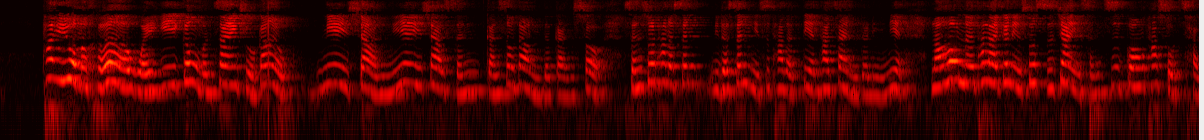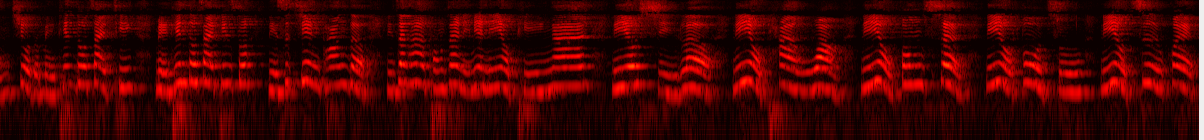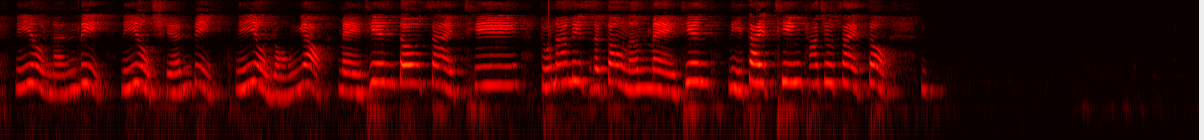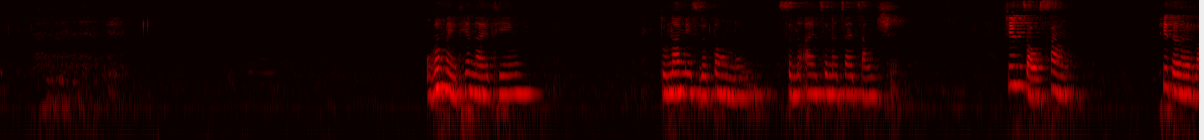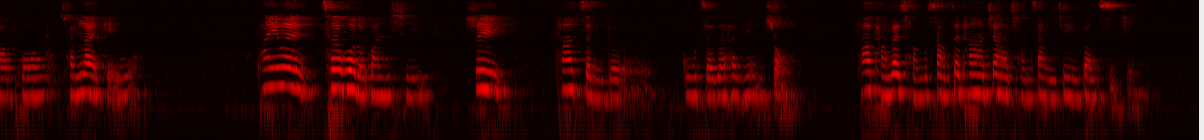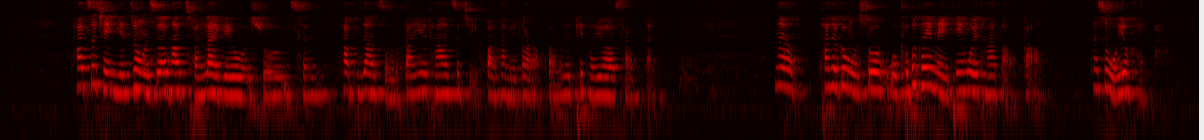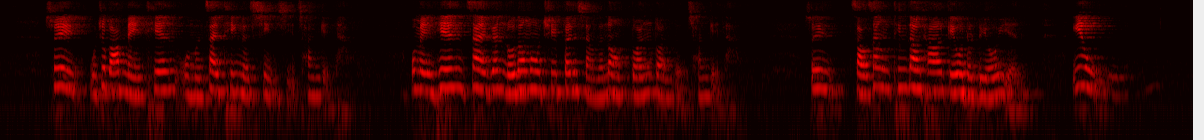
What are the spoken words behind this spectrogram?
他与我们合而为一，跟我们在一起。我刚刚有捏一下，捏一下，神感受到你的感受。神说他的身，你的身体是他的殿，他在你的里面。然后呢，他来跟你说十架以神之功，他所成就的，每天都在听，每天都在听说你是健康的，你在他的同在里面，你有平安，你有喜乐，你有盼望，你有丰盛。你有富足，你有智慧，你有能力，你有权柄，你有荣耀，每天都在听。Dunamis 的动能，每天你在听，它就在动。我们每天来听，Dunamis 的动能，神的爱真的在彰显。今天早上，Peter 的老婆传赖给我，他因为车祸的关系，所以他整个骨折的很严重，他躺在床上，在他家的床上已经一段时间。他之前严重的时候，他传赖给我说一声，他不知道怎么办，因为他要自己换，他没办法换，因为 Peter 又要上班。那他就跟我说，我可不可以每天为他祷告？但是我又很，所以我就把每天我们在听的信息传给他。我每天在跟罗东牧区分享的那种短短的传给他。所以早上听到他给我的留言，因为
